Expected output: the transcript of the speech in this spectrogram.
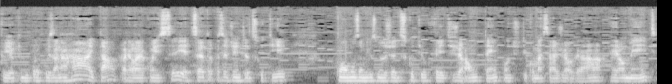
fui eu que me propus a narrar e tal, pra galera conhecer, etc. Pra a gente discutir. Com alguns amigos meus já discutiu o Fate já há um tempo antes de começar a jogar realmente.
